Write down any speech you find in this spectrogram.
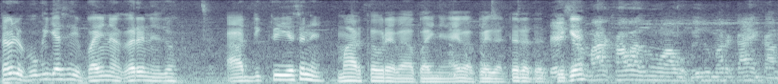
ચાલો ભૂગી જશે ભાઈના ઘરે ને જો. આ દીકરી હશે ને માર ખવડાવે આ ભાઈને આવ્યા ભેગા તરત જ ઠીક છે માર ખાવા નું હું આવું બીજું મારે કાંઈ કામ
